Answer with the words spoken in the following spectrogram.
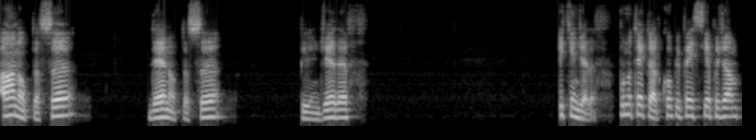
A noktası, D noktası birinci hedef, ikinci hedef. Bunu tekrar copy paste yapacağım.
